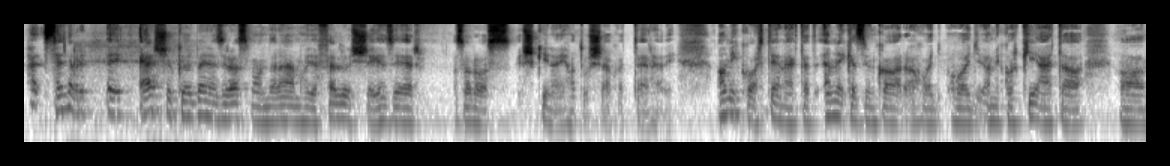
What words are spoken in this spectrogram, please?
Hát szerintem első körben azért azt mondanám, hogy a felelősség ezért az orosz és kínai hatóságokat terheli. Amikor tényleg, tehát emlékezzünk arra, hogy, hogy amikor kiállt a, a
